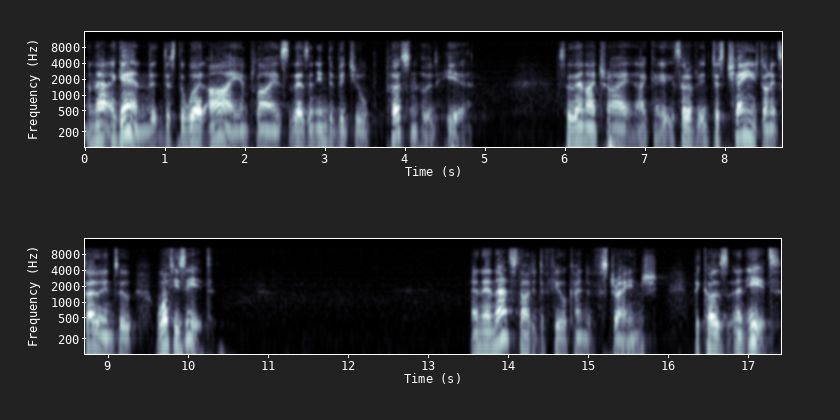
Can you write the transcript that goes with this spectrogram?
And that again, just the word I implies there's an individual personhood here. So then I try, I, it sort of, it just changed on its own into what is it? And then that started to feel kind of strange because an it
